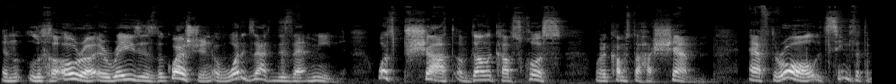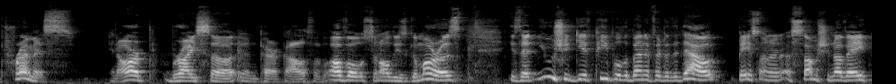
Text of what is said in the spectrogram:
and lichaora erases the question of what exactly does that mean? What's pshat of dan lekavschos when it comes to Hashem? After all, it seems that the premise in our brisa in Parak Aleph of Avos and all these Gemaras is that you should give people the benefit of the doubt based on an assumption of a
